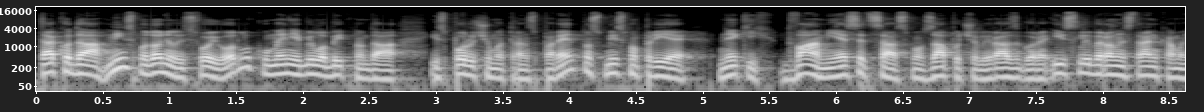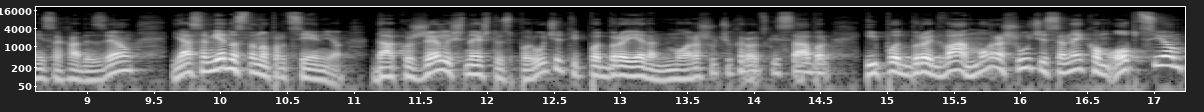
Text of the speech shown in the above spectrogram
Tako da mi smo donijeli svoju odluku, meni je bilo bitno da isporučimo transparentnost. Mi smo prije nekih dva mjeseca smo započeli razgovore i s liberalnim strankama i sa HDZ-om. Ja sam jednostavno procijenio da ako želiš nešto isporučiti, pod broj 1 moraš ući u Hrvatski sabor i pod broj 2 moraš ući sa nekom opcijom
